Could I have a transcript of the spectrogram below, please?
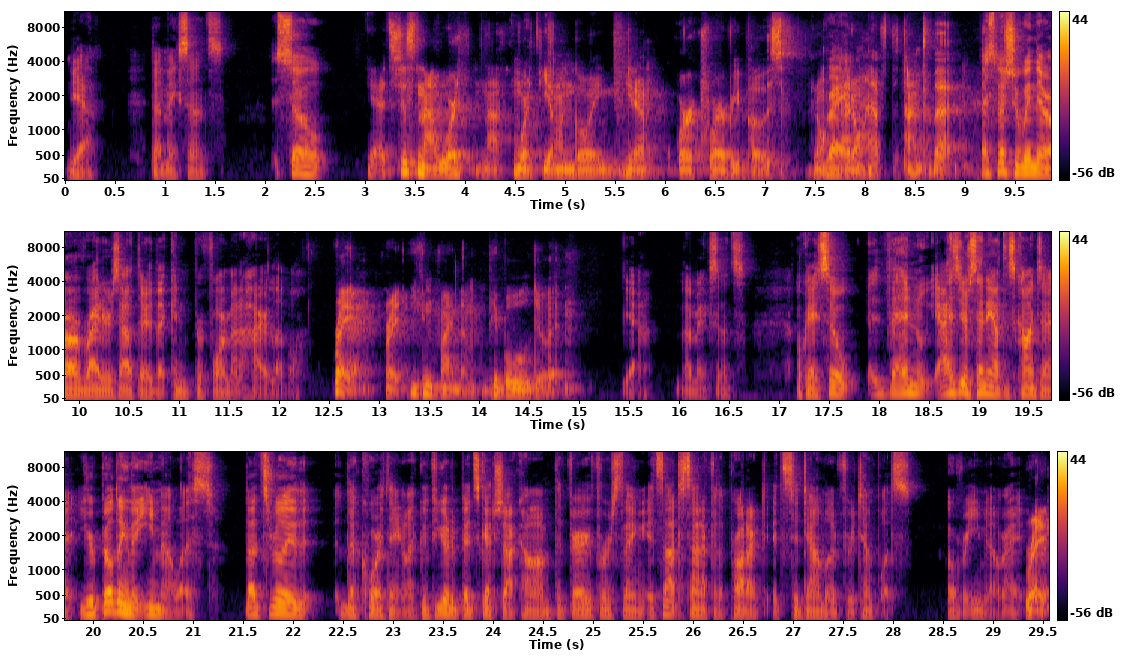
Yeah, that makes sense. So, Yeah, it's just not worth not worth the ongoing you know work for every post. I don't Right. I don't have the time for that. especially when there are writers out there that can perform at a higher level. Right, right. You can find them. People will do it. Yeah, that makes sense. Okay, so then as you're sending out this content, you're building the email list. That's really the, the core thing. Like if you go to bidsketch.com, the very first thing, it's not to sign up for the product, it's to download free templates over email, right? Right.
